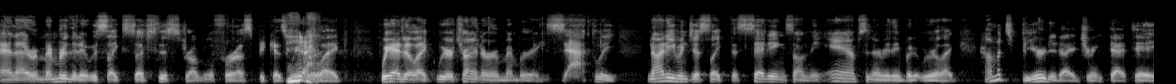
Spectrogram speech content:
And I remember that it was like such this struggle for us because we Yeah. were like we had to like we were trying to remember exactly not even just like the settings on the amps and everything but we were like how much beer did i drink that day?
